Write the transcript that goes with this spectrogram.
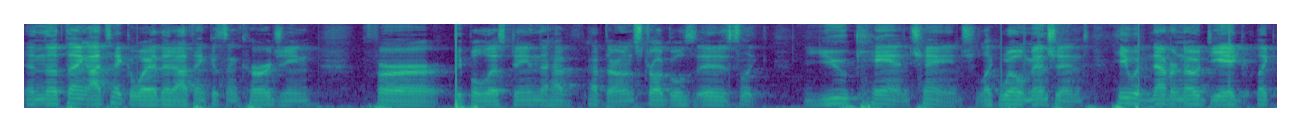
and the thing I take away that I think is encouraging for people listening that have have their own struggles is like you can change. Like Will mentioned, he would never know Diego like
